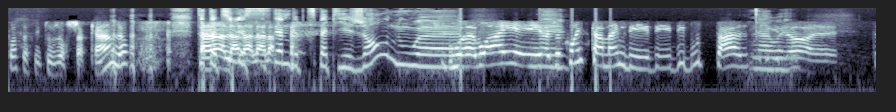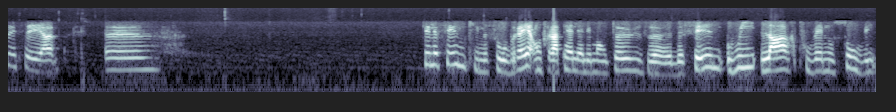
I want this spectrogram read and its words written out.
pas, ça c'est toujours choquant là. Toi, Ah as-tu le là là là. système de petits papiers jaunes ou... euh, Ouais, ouais, et euh, je coince quand même des, des, des bouts de pages. Ah et ouais. là, euh, tu sais, c'est. euh, euh, c'est le film qui me sauverait. On se rappelle, elle est monteuse euh, de film. Oui, l'art pouvait nous sauver.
